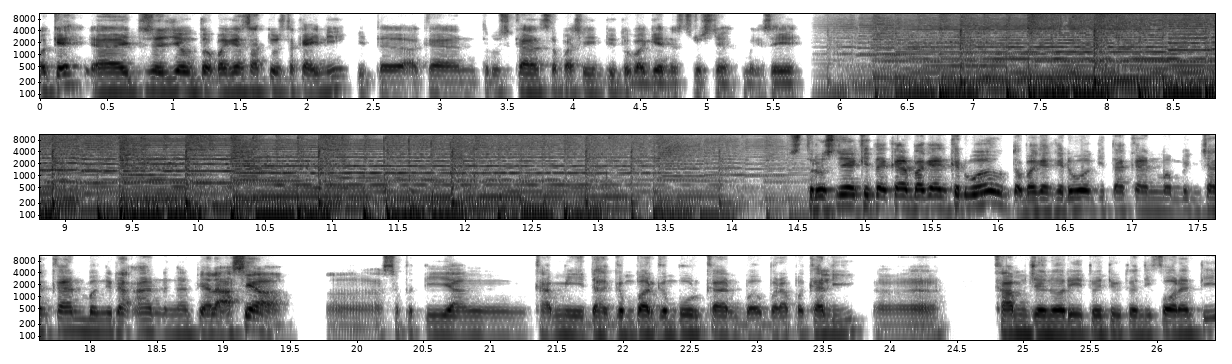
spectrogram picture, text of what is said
Okey, uh, itu saja untuk bahagian satu setakat ini. Kita akan teruskan selepas ini untuk bahagian seterusnya. Terima kasih. Seterusnya kita akan bahagian kedua. Untuk bahagian kedua kita akan membincangkan pengendaan dengan Piala Asia. Uh, seperti yang kami dah gembar-gemburkan beberapa kali. Uh, come Januari 2024 nanti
